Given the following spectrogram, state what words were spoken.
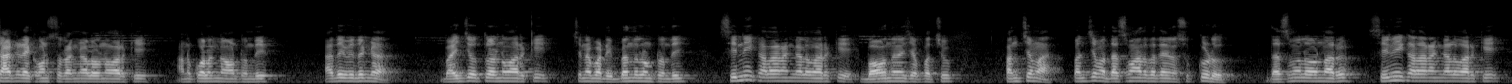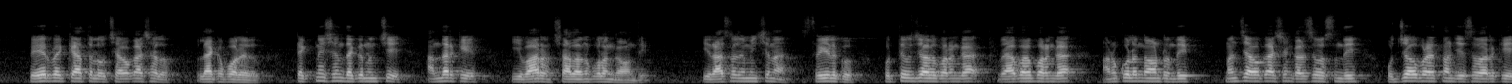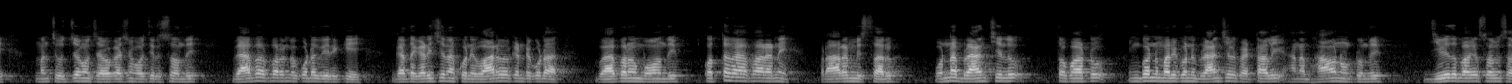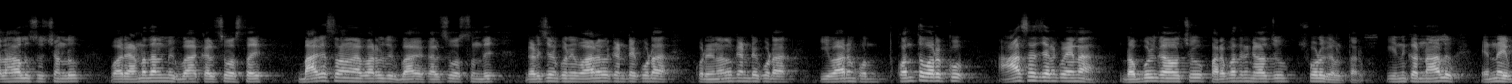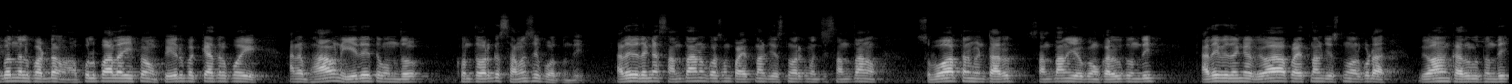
చార్టెడ్ అకౌంట్స్ రంగాల్లో ఉన్న వారికి అనుకూలంగా ఉంటుంది. అదేవిధంగా వైద్య వృత్తులు ఉన్న వారికి చిన్నపాటి ఇబ్బందులు ఉంటుంది. సినీ కళారంగాల వారికి బాగుందనే చెప్పొచ్చు. పంచమ పంచమ దశమాధిపతి అయిన శుక్రుడు దశమలో ఉన్నారు. సినీ కళారంగాల వారికి పేరు ప్రఖ్యాతలు వచ్చే అవకాశాలు లేకపోలేదు. టెక్నీషియన్ దగ్గర నుంచి అందరికీ ఈ వారం చాలా అనుకూలంగా ఉంది. ఈ రాశిలో జన్మించిన స్త్రీలకు వృత్తి ఉద్యోగాల పరంగా వ్యాపార పరంగా అనుకూలంగా ఉంటుంది. మంచి అవకాశం కలిసి వస్తుంది. ఉద్యోగ ప్రయత్నాలు చేసేవారికి మంచి ఉద్యోగం వచ్చే అవకాశం గోచరిస్తుంది. వ్యాపార పరంగా కూడా వీరికి గత గడిచిన కొన్ని వారాల కంటే కూడా వ్యాపారం బాగుంది. కొత్త వ్యాపారాన్ని ప్రారంభిస్తారు. ఉన్న బ్రాంచీలతో పాటు ఇంకొన్ని మరికొన్ని బ్రాంచీలు పెట్టాలి అన్న భావన ఉంటుంది. జీవిత భాగస్వామి సలహాలు సూచనలు వారి అన్నదాలు మీకు బాగా కలిసి వస్తాయి. భాగస్వామ్య వ్యాపారాలు బాగా కలిసి వస్తుంది. గడిచిన కొన్ని వారాల కంటే కూడా కొన్ని నెలల కంటే కూడా ఈ వారం కొంత కొంతవరకు ఆశాజనకమైన డబ్బులు కావచ్చు పరపతిని కావచ్చు చూడగలుగుతారు. ఇన్నికొన్నాళ్ళు ఎన్నో ఇబ్బందులు పడ్డాం అప్పుల పాలైపోయాం పేరు ప్రఖ్యాతలు పోయి అనే భావన ఏదైతే ఉందో కొంతవరకు సమస్య పోతుంది. అదేవిధంగా సంతానం కోసం ప్రయత్నాలు చేస్తున్న వారికి మంచి సంతానం శుభవార్తను వింటారు సంతాన యోగం కలుగుతుంది. అదేవిధంగా వివాహ ప్రయత్నాలు చేస్తున్న వారు కూడా వివాహం కలుగుతుంది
